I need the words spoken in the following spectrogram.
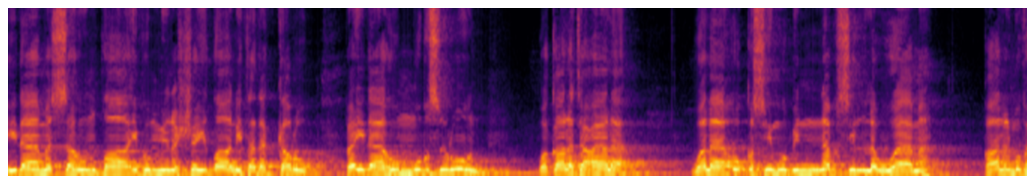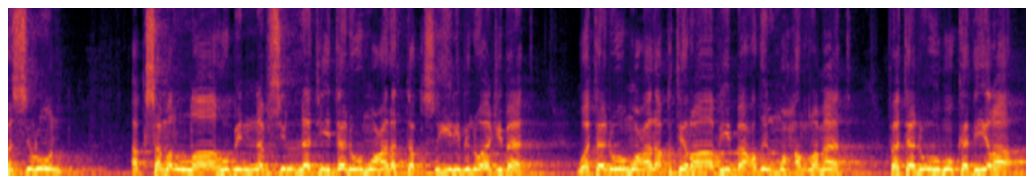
إذا مسهم طائف من الشيطان تذكروا فإذا هم مبصرون. وقال تعالى ولا أقسم بالنفس اللوامة قال المفسرون أقسم الله بالنفس التي تلوم على التقصير في الواجبات وتلوم على اقتراف بعض المحرمات فتلوم كثيرا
